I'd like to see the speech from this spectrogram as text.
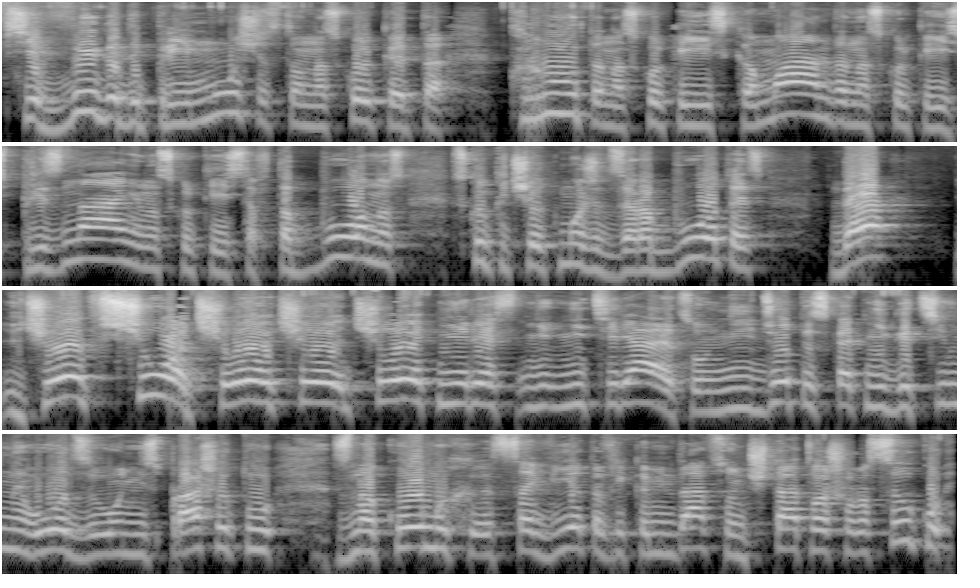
Все выгоды, преимущества, насколько это круто, насколько есть команда, насколько есть признание, насколько есть автобонус, сколько человек может заработать. Да? И человек все, человек, человек, человек не, не, не теряется, он не идет искать негативные отзывы, он не спрашивает у знакомых э, советов, рекомендаций, он читает вашу рассылку,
